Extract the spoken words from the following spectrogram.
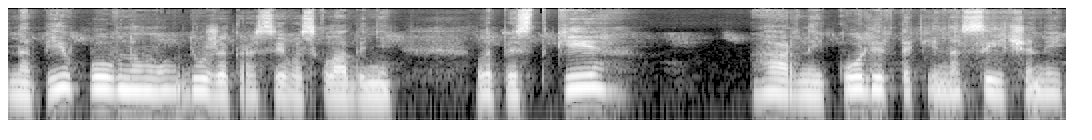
в напівповному, дуже красиво складені лепестки. Гарний колір такий насичений,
